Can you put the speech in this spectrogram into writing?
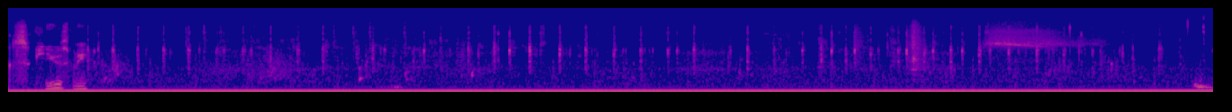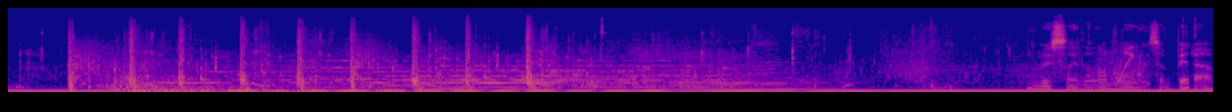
Excuse me. Obviously, the leveling is a bit up.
